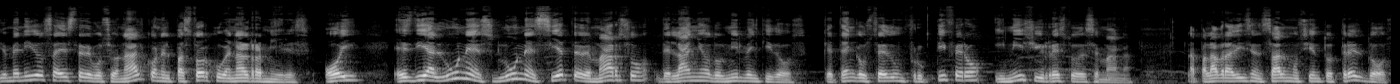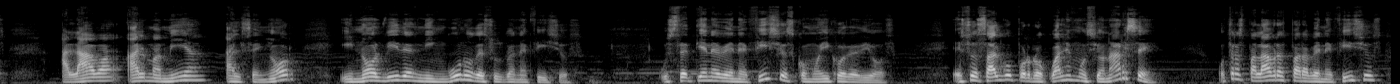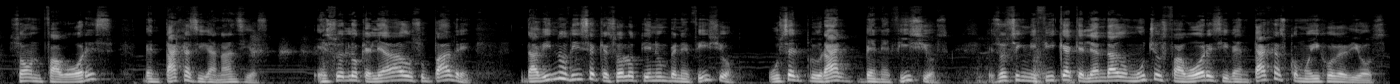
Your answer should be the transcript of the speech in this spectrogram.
Bienvenidos a este devocional con el pastor Juvenal Ramírez. Hoy es día lunes, lunes 7 de marzo del año 2022. Que tenga usted un fructífero inicio y resto de semana. La palabra dice en Salmo 103, 2. Alaba, alma mía, al Señor y no olvides ninguno de sus beneficios. Usted tiene beneficios como hijo de Dios. Eso es algo por lo cual emocionarse. Otras palabras para beneficios son favores, ventajas y ganancias. Eso es lo que le ha dado su padre. David no dice que solo tiene un beneficio, usa el plural, beneficios. Eso significa que le han dado muchos favores y ventajas como hijo de Dios.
